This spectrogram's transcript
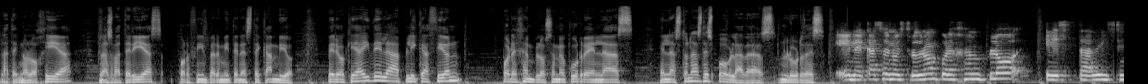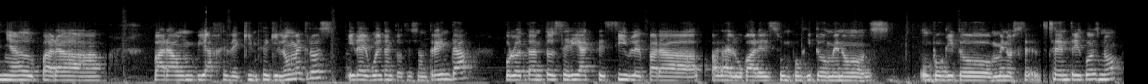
la tecnología, las baterías por fin permiten este cambio. Pero ¿qué hay de la aplicación por ejemplo, se me ocurre en las, en las zonas despobladas, Lourdes? En el caso de nuestro dron, por ejemplo, está diseñado para, para un viaje de 15 kilómetros, ida y vuelta, entonces son 30 por lo tanto sería accesible para, para, lugares un poquito menos un poquito menos céntricos no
